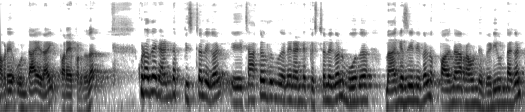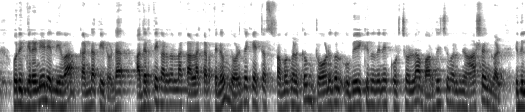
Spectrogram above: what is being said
അവിടെ ഉണ്ടായതായി പറയപ്പെടുന്നത്. കൂടാതെ രണ്ട് പിസ്റ്റലുകൾ ചാക്കിൽ നിന്ന് തന്നെ രണ്ട് പിസ്റ്റലുകൾ മൂന്ന് മാഗസീനുകൾ പതിനാറ് റൗണ്ട് വെടിയുണ്ടകൾ ഒരു ഗ്രനേഡ് എന്നിവ കണ്ടെത്തിയിട്ടുണ്ട്. അതിർത്തി കടന്നുള്ള കള്ളക്കടത്തിനും നുഴഞ്ഞുകയറ്റ ശ്രമങ്ങൾക്കും ഡ്രോണുകൾ ഉപയോഗിക്കുന്നതിനെ കുറിച്ചുള്ള വർദ്ധിച്ചു വരുന്ന ആശങ്കകൾ ഇതിൽ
